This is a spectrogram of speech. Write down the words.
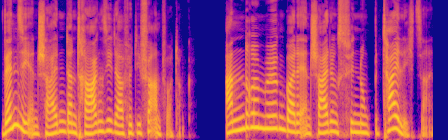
Wenn Sie entscheiden, dann tragen Sie dafür die Verantwortung. Andere mögen bei der Entscheidungsfindung beteiligt sein.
